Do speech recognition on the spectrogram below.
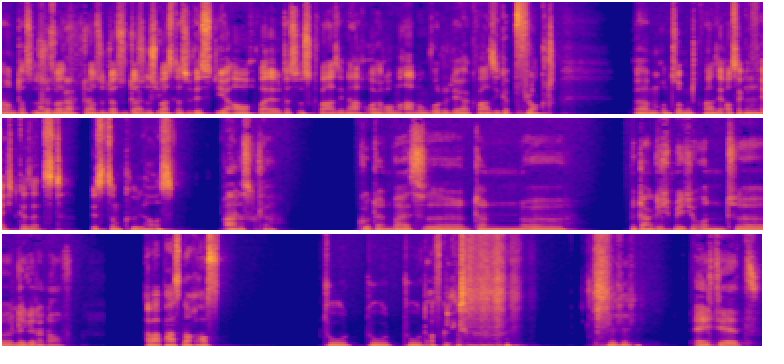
Und das ist was, also das, das ist was, das wisst ihr auch, weil das ist quasi nach eurer Umarmung wurdet ihr ja quasi gepflockt. ähm, und somit quasi außer Mhm. Gefecht gesetzt bis zum Kühlhaus. Alles klar. Gut, dann weiß, äh, dann äh, bedanke ich mich und äh, lege dann auf. Aber pass noch auf. Tut, tut, tut, aufgelegt. Echt jetzt?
